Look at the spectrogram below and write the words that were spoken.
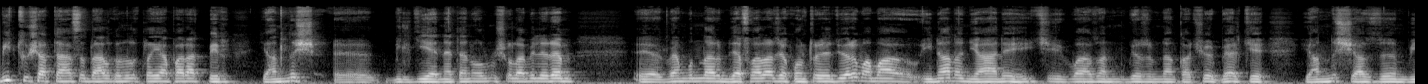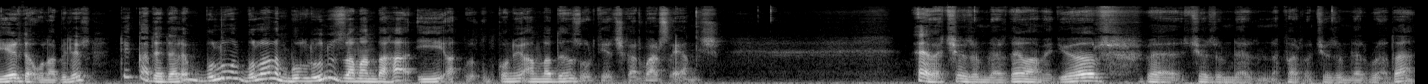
Bir tuş hatası dalgınlıkla yaparak bir yanlış e, bilgiye neden olmuş olabilirim. E, ben bunları defalarca kontrol ediyorum ama inanın yani hiç bazen gözümden kaçıyor. Belki yanlış yazdığım bir yer de olabilir. Dikkat edelim. Bulalım. Bulduğunuz zaman daha iyi konuyu anladığınız ortaya çıkar. Varsa yanlış. Evet çözümler devam ediyor ve çözümler pardon çözümler burada.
